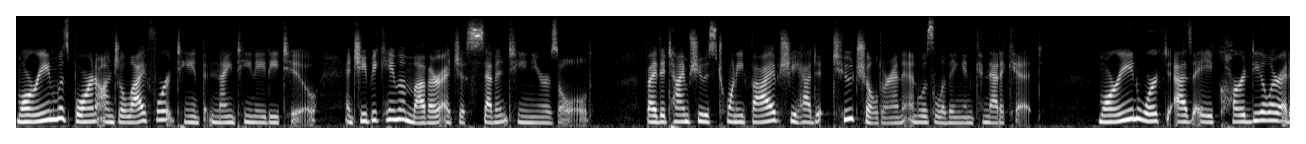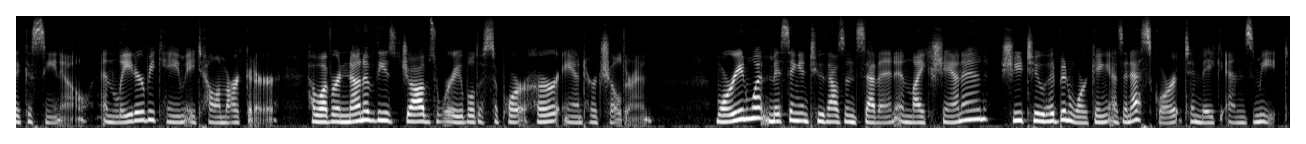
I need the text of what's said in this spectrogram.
Maureen was born on July 14, 1982, and she became a mother at just 17 years old. By the time she was 25, she had two children and was living in Connecticut. Maureen worked as a card dealer at a casino and later became a telemarketer. However, none of these jobs were able to support her and her children. Maureen went missing in 2007, and like Shannan, she too had been working as an escort to make ends meet,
